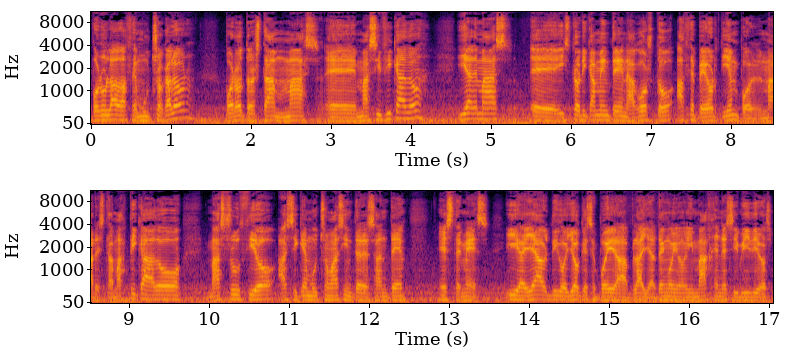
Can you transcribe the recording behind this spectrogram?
por un lado hace mucho calor, por otro está más eh, masificado y además, eh, históricamente en agosto hace peor tiempo, el mar está más picado, más sucio, así que mucho más interesante este mes. Y ya os digo yo que se puede ir a la playa, tengo yo imágenes y vídeos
